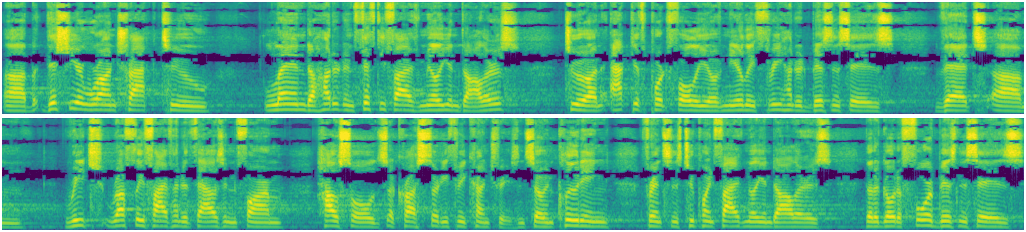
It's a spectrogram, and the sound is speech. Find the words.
Uh, but this year we're on track to lend $155 million to an active portfolio of nearly 300 businesses that um, reach roughly 500,000 farm households across 33 countries. And so, including, for instance, $2.5 million that'll go to four businesses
